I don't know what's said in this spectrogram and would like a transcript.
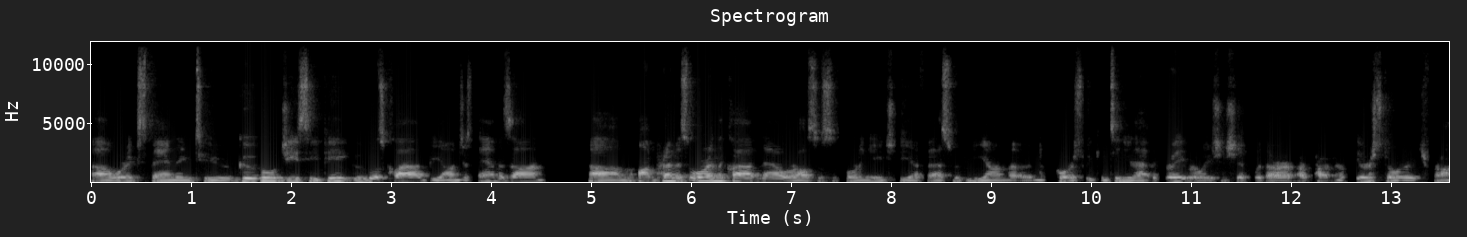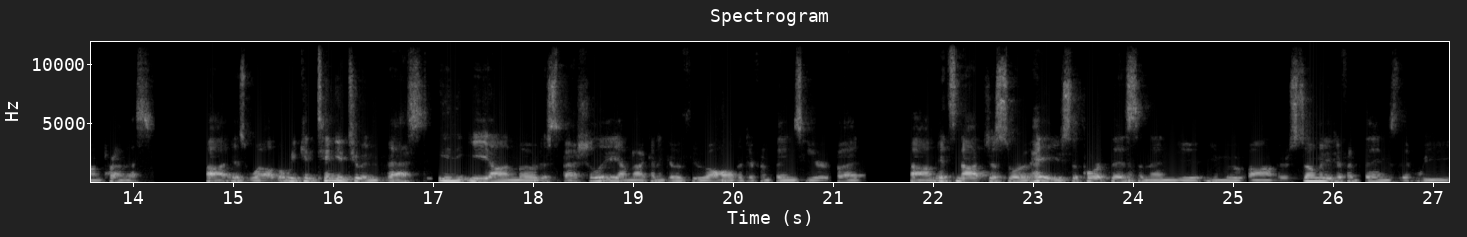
Uh, we're expanding to Google, GCP, Google's cloud beyond just Amazon. Um, on premise or in the cloud now, we're also supporting HDFS with Eon mode. And of course, we continue to have a great relationship with our, our partner Pure Storage for on premise uh, as well. But we continue to invest in Eon mode, especially. I'm not going to go through all the different things here, but um, it's not just sort of, hey, you support this and then you, you move on. There's so many different things that we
